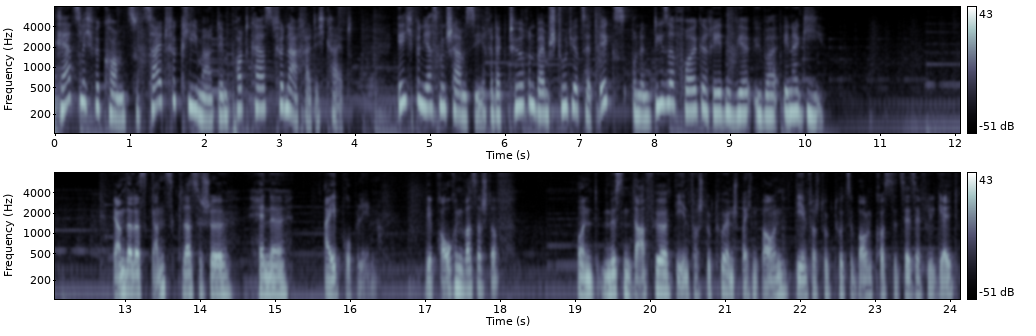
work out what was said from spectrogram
Herzlich willkommen zu Zeit für Klima, dem Podcast für Nachhaltigkeit. Ich bin Jasmin Shamsi, Redakteurin beim Studio ZX und in dieser Folge reden wir über Energie. Wir haben da das ganz klassische Henne-Ei-Problem. Wir brauchen Wasserstoff und müssen dafür die Infrastruktur entsprechend bauen. Die Infrastruktur zu bauen kostet sehr, sehr viel Geld.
